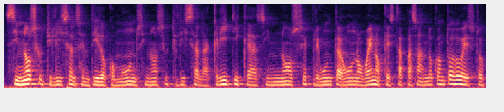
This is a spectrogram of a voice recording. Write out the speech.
si no se utiliza el sentido común, si no se utiliza la crítica, si no se pregunta a uno, bueno, ¿qué está pasando con todo esto?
